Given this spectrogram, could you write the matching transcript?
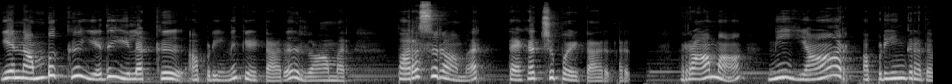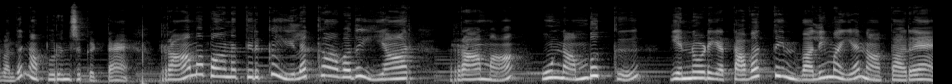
என் அம்புக்கு எது இலக்கு? அப்படின்னு கேட்டாரு ராமர். பரசுராமர் திகச்சு போயிட்டாரு. ராமா நீ யார் அப்படிங்கிறத வந்து நான் புரிஞ்சுக்கிட்டேன். ராமபானத்திற்கு இலக்காவது யார்? ராமா உன் அம்புக்கு என்னுடைய தவத்தின் வலிமையை நான் தரேன்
